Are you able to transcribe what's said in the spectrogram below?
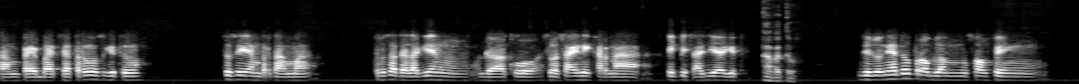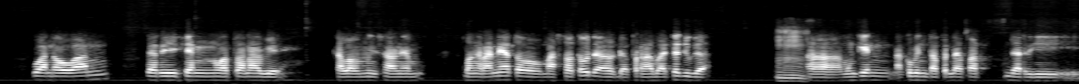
sampai baca terus gitu. Itu sih yang pertama. Terus ada lagi yang udah aku selesai nih karena tipis aja gitu. Apa tuh? Judulnya tuh Problem Solving 101 dari Ken Watanabe. Kalau misalnya Bang Rani atau Mas Toto udah udah pernah baca juga, Hmm. uh, mungkin aku minta pendapat dari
